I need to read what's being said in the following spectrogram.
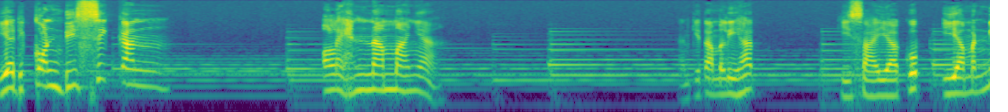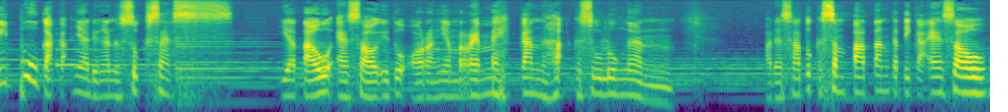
Dia dikondisikan oleh namanya. Dan kita melihat kisah Yakub, ia menipu kakaknya dengan sukses. Ia tahu Esau itu orang yang meremehkan hak kesulungan. Pada satu kesempatan ketika Esau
